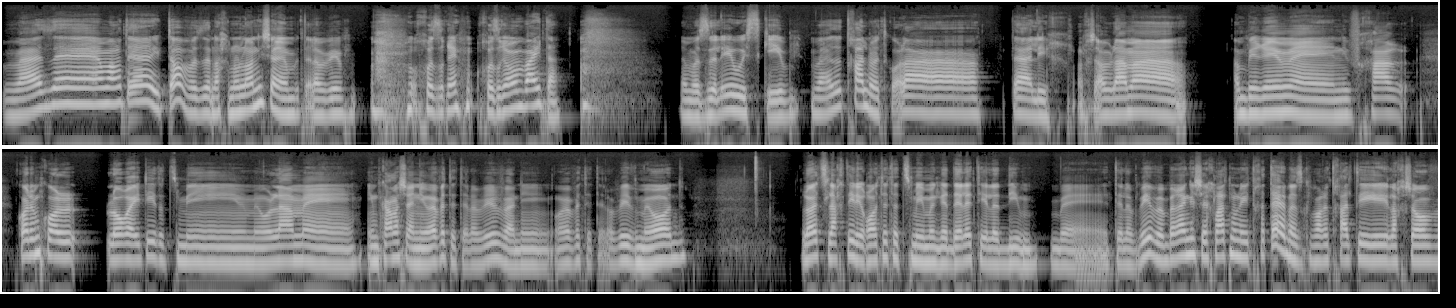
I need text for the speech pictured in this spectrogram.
ואז אה, אמרתי לי, טוב, אז אנחנו לא נשארים בתל אביב, חוזרים, חוזרים הביתה. למזלי הוא הסכים, ואז התחלנו את כל ה... תהליך. עכשיו, למה אבירים אה, נבחר? קודם כל, לא ראיתי את עצמי מעולם, אה, עם כמה שאני אוהבת את תל אביב, ואני אוהבת את תל אביב מאוד. לא הצלחתי לראות את עצמי מגדלת ילדים בתל אביב, וברגע שהחלטנו להתחתן, אז כבר התחלתי לחשוב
